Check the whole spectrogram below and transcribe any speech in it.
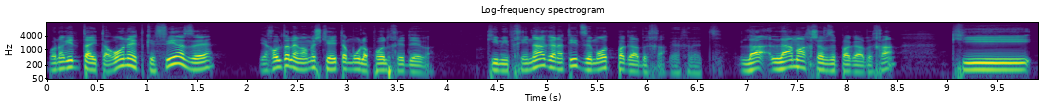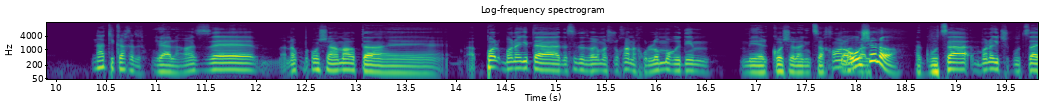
בוא נגיד את היתרון ההתקפי הזה, יכולת לממש כי היית מול הפועל חדרה. כי מבחינה הגנתית זה מאוד פגע בך. בהחלט. ל- למה עכשיו זה פגע בך? כי... נתי, קח את זה. יאללה, אז אה, אנחנו, כמו שאמרת, אה, בוא נגיד, נשים את הדברים על השולחן, אנחנו לא מורידים מערכו של הניצחון. ברור שלא. הקבוצה, בוא נגיד שקבוצה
